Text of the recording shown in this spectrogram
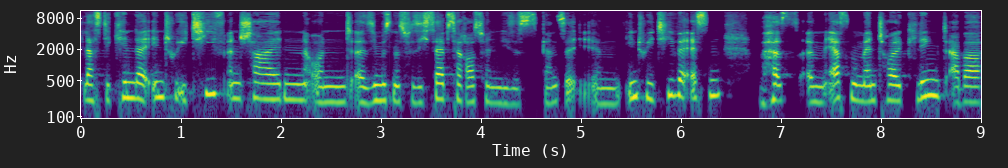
lass die Kinder intuitiv entscheiden und äh, sie müssen es für sich selbst herausfinden, dieses ganze ähm, intuitive Essen, was im ersten Moment toll klingt, aber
